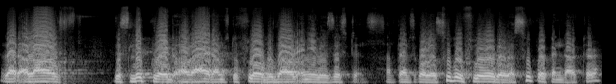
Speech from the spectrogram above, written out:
that allows this liquid of atoms to flow without any resistance, sometimes called a superfluid or a superconductor?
